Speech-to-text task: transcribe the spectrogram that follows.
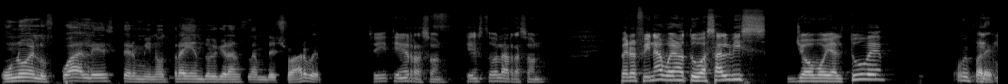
uno de los cuales terminó trayendo el Grand Slam de Schwarber. Sí, tienes razón. Tienes toda la razón. Pero al final, bueno, tú vas Alvis, yo voy al Tuve. Muy parejo.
